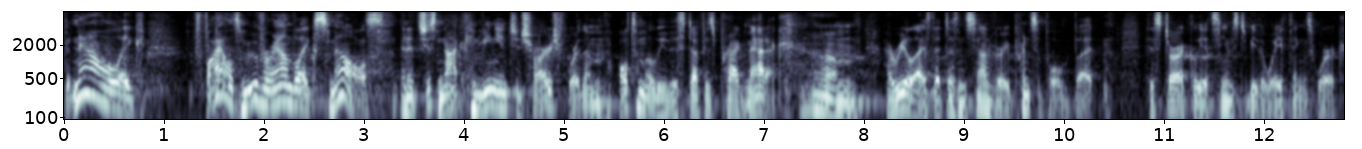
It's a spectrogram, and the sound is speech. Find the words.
But now, like, files move around like smells, and it's just not convenient to charge for them. Ultimately, this stuff is pragmatic. Um, I realize that doesn't sound very principled, but historically, it seems to be the way things work.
